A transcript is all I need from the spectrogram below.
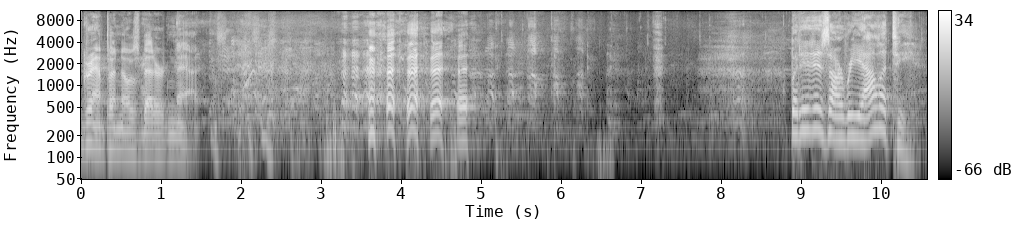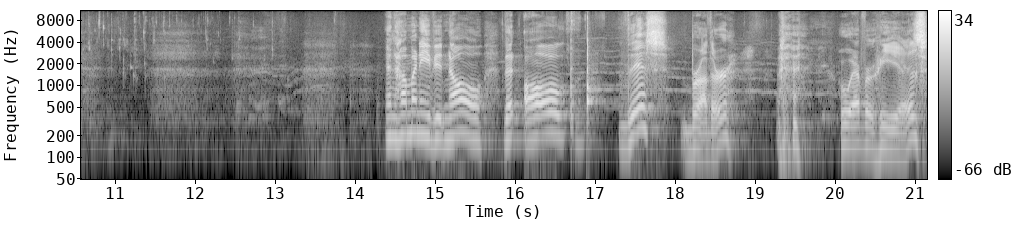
Grandpa knows better than that. but it is our reality. And how many of you know that all this brother, whoever he is,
